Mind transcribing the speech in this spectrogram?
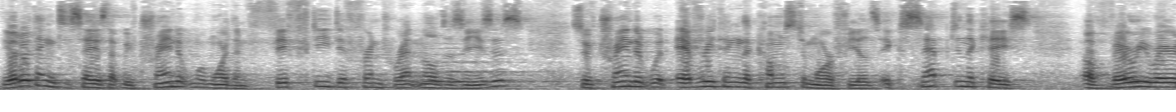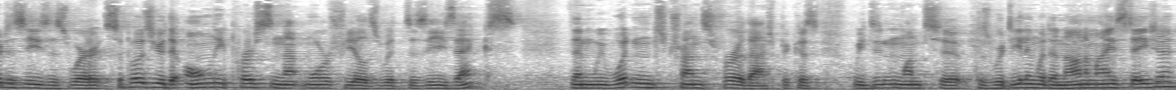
The other thing to say is that we've trained it with more than 50 different retinal diseases. So we've trained it with everything that comes to Moorfields, except in the case of very rare diseases where suppose you're the only person at Moorfields with disease X, then we wouldn't transfer that because we didn't want to, because we're dealing with anonymized data,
